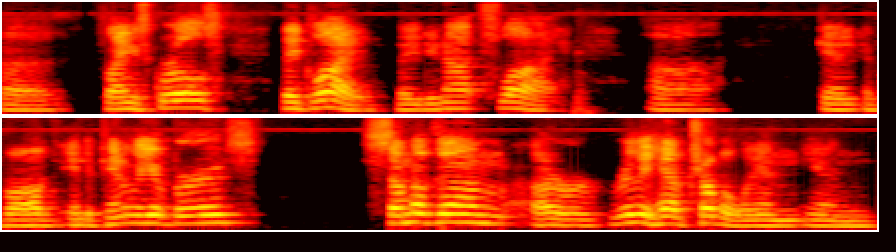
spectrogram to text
uh, flying squirrels. They glide, they do not fly. Uh, again, evolved independently of birds. Some of them are really have trouble in, in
